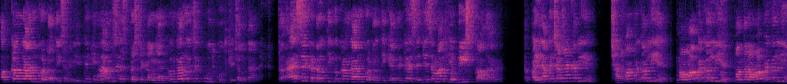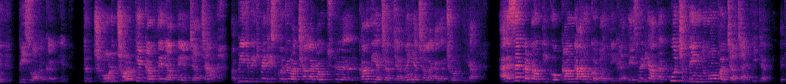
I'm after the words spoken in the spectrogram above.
अब कंगारू कटौती समझिए देखिए, नाम से स्पष्ट कंगारू। कंगारू ऐसे कूद कूद के चलता है। तो ऐसे कटौती को कंगारू कटौती कहते हैं। कैसे? जैसे मान लिया बीस का है तो पहला पे चर्चा कर लिए, छठवा पे कर लिए, नौवा पे कर लिए, पंद्रहवा पे कर लिए, बीसवा पे कर लिए। तो छोड़ छोड़ के करते जाते हैं चर्चा। बीच बीच में जिसको जो अच्छा लगा कर दिया चर्चा। नहीं अच्छा लगा तो छोड़ दिया। ऐसे कटौती को कंगारू कटौती कहते हैं। इसमें क्या होता है? कुछ बिंदुओं पर चर्चा की जाती है।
